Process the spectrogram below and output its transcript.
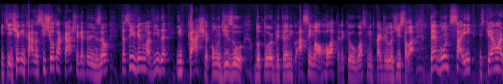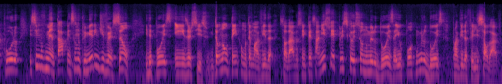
e que chega em casa, assiste outra caixa que é a televisão, está sempre vivendo uma vida em caixa, como diz o doutor britânico Asim Malhotra, né? que eu gosto muito cardiologista lá. Então é bom de sair, respirar um ar puro e se movimentar pensando primeiro em diversão e depois em exercício. Então não tem como ter uma vida saudável sem pensar nisso e é por isso que eu sou o número 2 aí, o ponto número 2 para uma vida feliz e saudável.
